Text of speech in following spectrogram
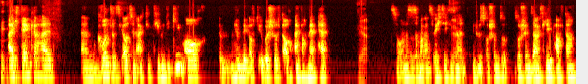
ich denke halt ähm, grundsätzlich aus den Adjektiven, die geben auch im Hinblick auf die Überschrift auch einfach mehr Pep. Ja. So, und das ist immer ganz wichtig. Die ja. sind halt, wie du es auch schon so, so schön sagst, lebhafter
